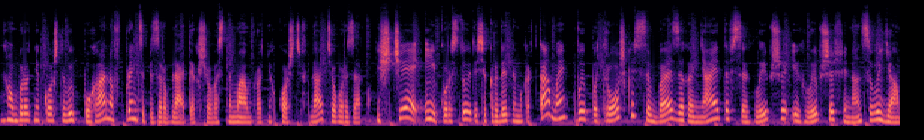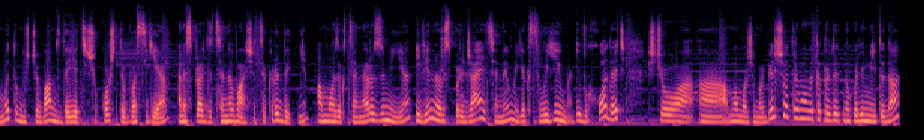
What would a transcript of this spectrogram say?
на оборотні кошти, ви погано в принципі заробляєте, якщо у вас немає оборотних коштів да, цього резерву. І ще і користуєтеся кредитними картками, ви потрошки себе заганяєте все глибше і глибше в фінансову яму, тому що вам здається, що кошти у вас є, а насправді це не ваші, це кредитні. А мозок це не розуміє, і він розпоряджається ними як своїми. І виходить, що а, ми можемо більше отримувати кредитного ліміту, да?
